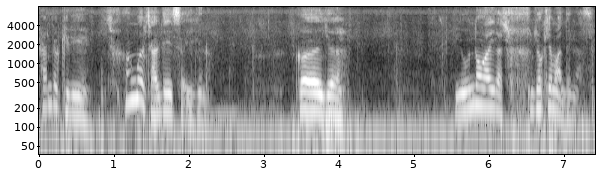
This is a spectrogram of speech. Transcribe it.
찬덕길이 정말 잘 돼 있어, 여기는. 그, 이제, 이 운동하기가 참 좋게 만들어놨어.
